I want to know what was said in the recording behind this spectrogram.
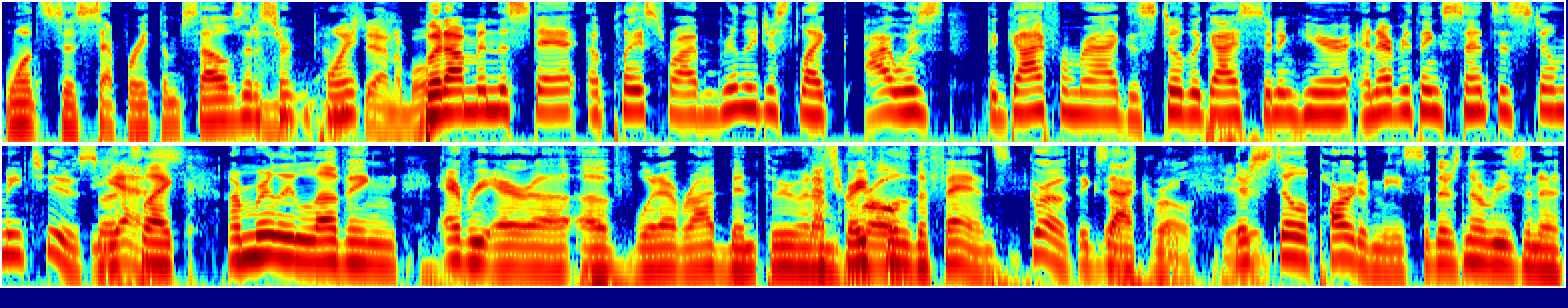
wants to separate themselves at a certain point. Mm-hmm. But I'm in the sta- a place where I'm really just like I was the guy from Rags is still the guy sitting here, and everything since is still me too. So Yes. it's like I'm really loving every era of whatever I've been through, and That's I'm grateful growth. to the fans. Growth, exactly. growth, They're still a part of me, so there's no reason to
